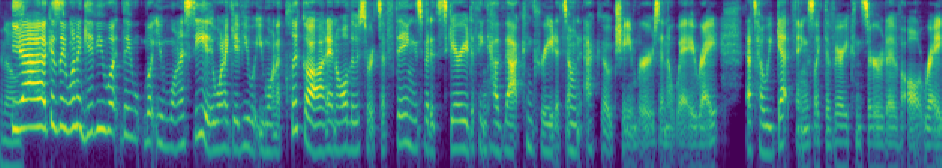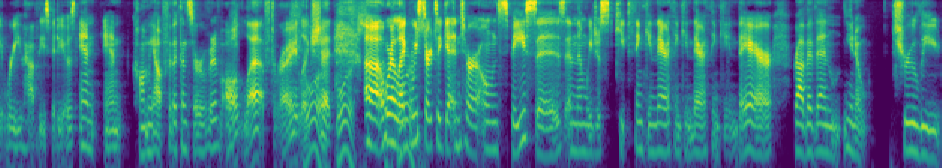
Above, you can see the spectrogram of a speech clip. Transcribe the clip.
you know? yeah, because they want to give you what they what you want to see. They want to give you what you want to click on and all those sorts of things. But it's scary to think how that can create its own echo chambers in a way, right? That's how we get things like the very conservative alt right, where you have these videos and and call me out for the conservative alt left, right? Sure, like shit, uh, where like we start to get into our own spaces and then we just keep thinking there, thinking there, thinking there, rather than you know truly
